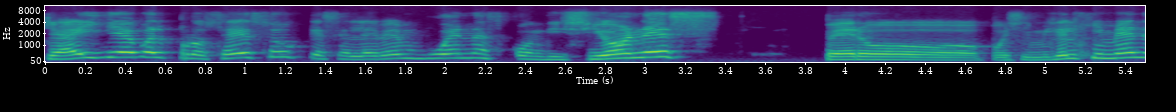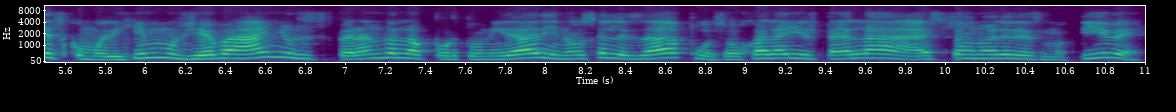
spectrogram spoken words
que ahí lleva el proceso, que se le ven buenas condiciones, pero pues si Miguel Jiménez, como dijimos, lleva años esperando la oportunidad y no se les da, pues ojalá y el tal a esto no le desmotive.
